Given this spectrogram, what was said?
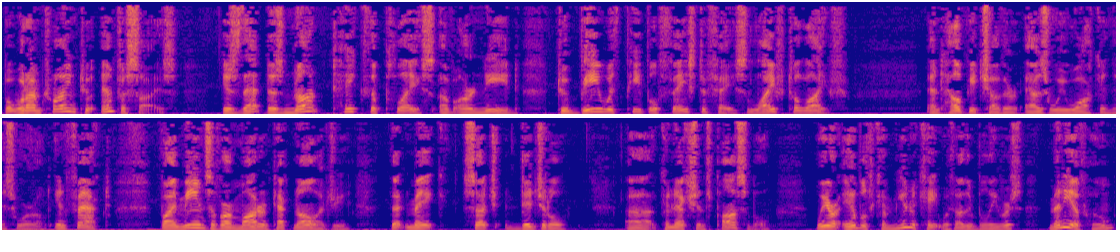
But what I'm trying to emphasize is that does not take the place of our need to be with people face to face, life to life, and help each other as we walk in this world. In fact, by means of our modern technology that make such digital uh, connections possible, we are able to communicate with other believers, many of whom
